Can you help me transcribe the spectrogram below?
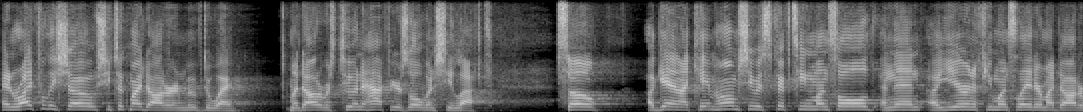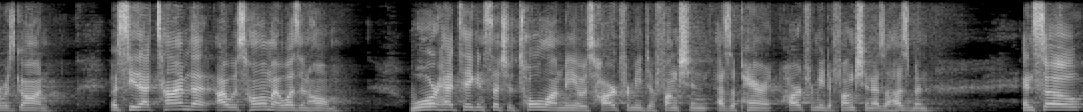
and rightfully so, she took my daughter and moved away. My daughter was two and a half years old when she left. So again, I came home, she was 15 months old, and then a year and a few months later, my daughter was gone. But see, that time that I was home, I wasn't home. War had taken such a toll on me, it was hard for me to function as a parent, hard for me to function as a husband. And so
